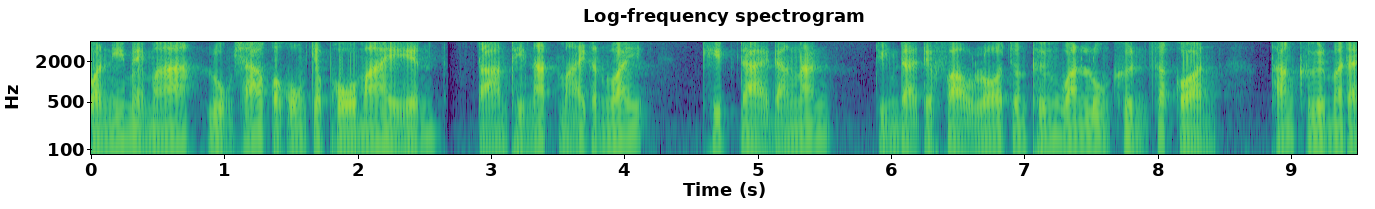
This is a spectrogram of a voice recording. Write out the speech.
วันนี้ไม่มาลุงเช้าก็คงจะโผล่มาให้เห็น ตามที่นัดหมายกันไว้ คิดได้ดังนั้น จึงได้แต่เฝ้ารอจนถึงวันรุ่งขึ้นซะก่อน ทั้งคืนไม่ได้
